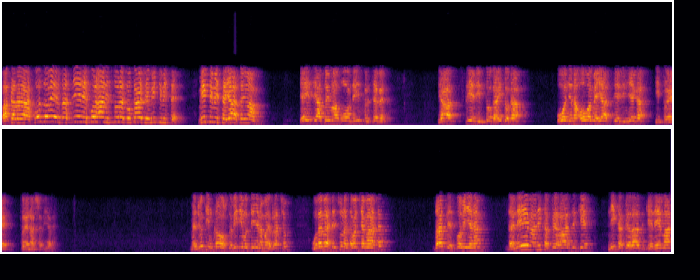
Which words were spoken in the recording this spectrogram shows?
Pa kada ga pozove da slijedi Kur'an i sunet, on kaže, miti mi se, miti mi se, ja to imam, ja, ja to imam ovdje ispred sebe, ja slijedim toga i toga, on je na ovome, ja slijedim njega i to je, to je naša vjera. Međutim, kao što vidimo, cijenjena moje braćo, u lemehli sunata od džemata, dakle, spominje nam da nema nikakve razlike nikakve razlike nema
